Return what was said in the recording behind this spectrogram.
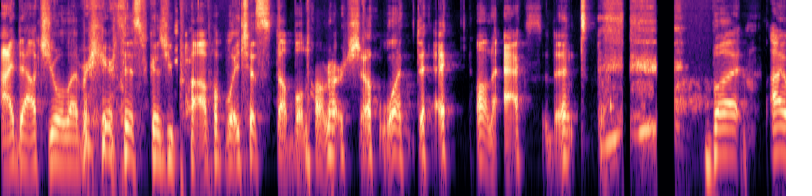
I, I doubt you will ever hear this because you probably just stumbled on our show one day on accident. But I,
